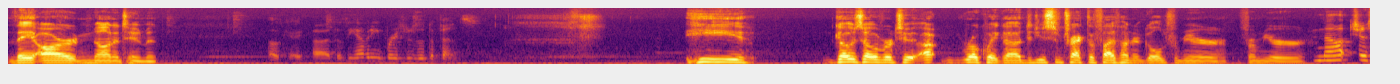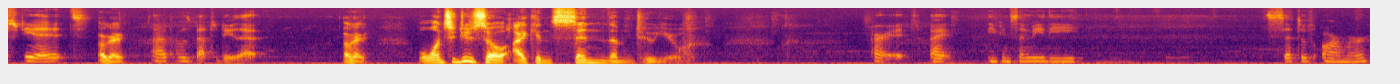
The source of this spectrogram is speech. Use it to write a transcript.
they are non-attunement. Okay. Uh, does he have any bracers of defense? He goes over to uh, real quick. Uh, did you subtract the five hundred gold from your from your? Not just yet. Okay, I was about to do that. okay. Well, once you do so, I can send them to you. All right. I you can send me the set of armor.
